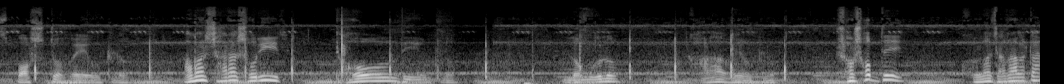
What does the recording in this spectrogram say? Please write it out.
স্পষ্ট হয়ে উঠল। আমার সারা শরীর ঢোল দিয়ে উঠল। লোমগুলো খাড়া হয়ে উঠল। সশব্দে খোলা জানালাটা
